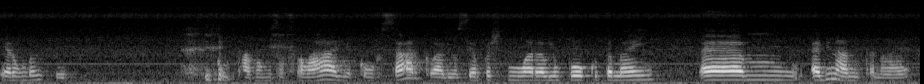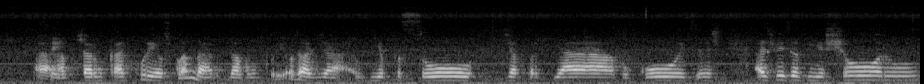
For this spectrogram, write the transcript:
era um banquete. E como estávamos a falar e a conversar, claro, eu sempre a estimular ali um pouco também um, a dinâmica, não é? A, a, puxar um bocado por eles. Quando davam por eles, já, já o dia passou, já partilhavam coisas, às vezes havia choros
